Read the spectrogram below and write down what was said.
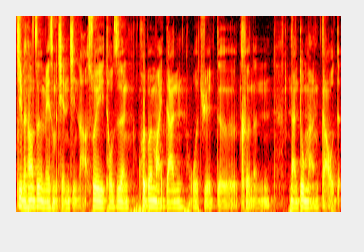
基本上真的没什么前景啦。所以投资人会不会买单？我觉得可能难度蛮高的。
